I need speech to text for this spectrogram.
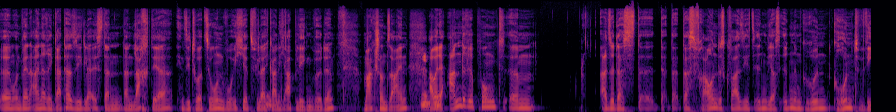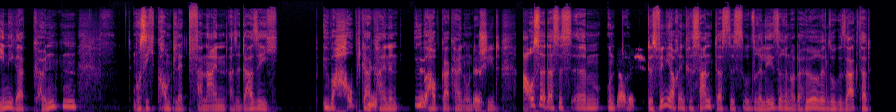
Ähm, und wenn einer Regattasegler ist, dann, dann lacht er in Situationen, wo ich jetzt vielleicht gar mhm. nicht ablegen würde. Mag schon sein. Mhm. Aber der andere Punkt, ähm, also dass, dass Frauen das quasi jetzt irgendwie aus irgendeinem Grund, Grund weniger könnten, muss ich komplett verneinen. Also da sehe ich überhaupt gar keinen überhaupt gar keinen Unterschied. Außer dass es, ähm, und, und das finde ich auch interessant, dass das unsere Leserin oder Hörerin so gesagt hat,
